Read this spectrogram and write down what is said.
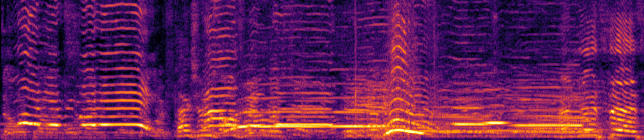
Come on, everybody. Thanks for the coffee. Woo! And this is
